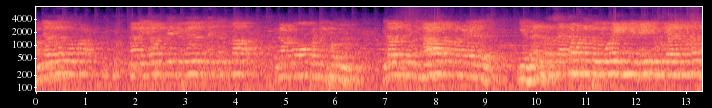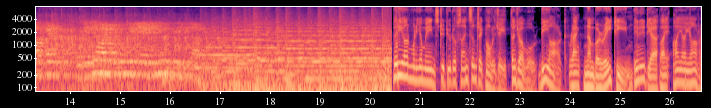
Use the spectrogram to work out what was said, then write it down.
அஞ்சாறு பேர் சொல்றோம் நாங்க பேர் செஞ்சுருந்தா என்னென்னமோ பண்ணி போகணும் இருபத்தஞ்சு நாடாளுமன்றம் கிடையாது நீ ரெண்டு சட்டமன்றத்தில் கூட இனிமே ஜெயிக்க முடியாதுன்னு மக்கள் ஒரு எழுதி Periyar Maniam institute of science and technology Thanjavur B Arch rank number eighteen in ஆ? பை ஐஐஆர்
